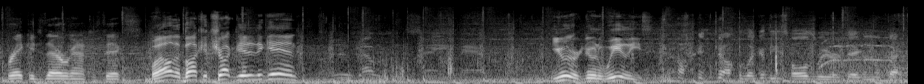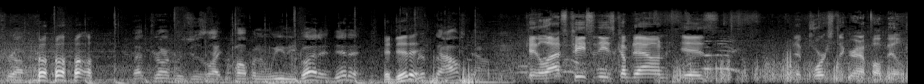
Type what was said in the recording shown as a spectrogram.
breakage there we're gonna have to fix. Well, the bucket truck did it again. Dude, insane. You were doing wheelies. I know. Look at these holes we were digging with that truck. that truck was just like popping a wheelie, but it did it. It did it. Ripped the house down. Okay, the last piece that needs to come down is the porch that Grandpa built.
